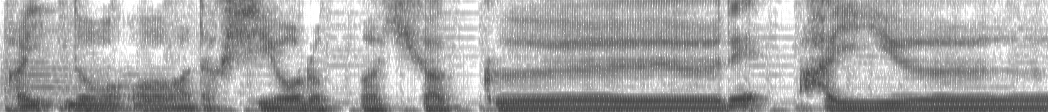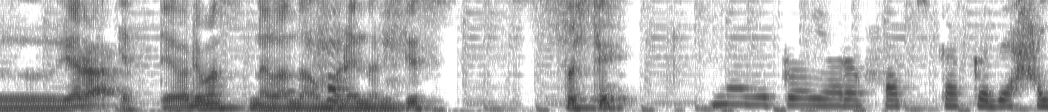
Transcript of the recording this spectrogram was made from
はいどうも私ヨーロッパ企画で俳優やらやっております。長野宗則です。そして同じくヨーロッパ企画で俳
